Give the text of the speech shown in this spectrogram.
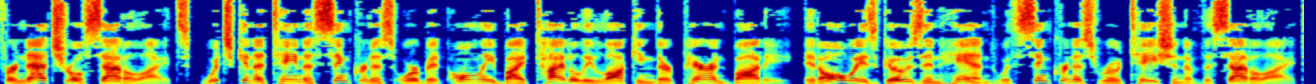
For natural satellites, which can attain a synchronous orbit only by tidally locking their parent body, it always goes in hand with synchronous rotation of the satellite.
